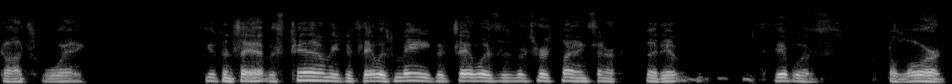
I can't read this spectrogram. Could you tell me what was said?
God's way. You can say it was Tim, you could say it was me, you could say it was the Church Planting Center, but it it was the Lord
